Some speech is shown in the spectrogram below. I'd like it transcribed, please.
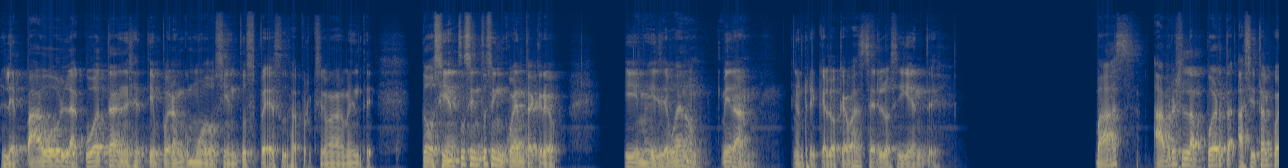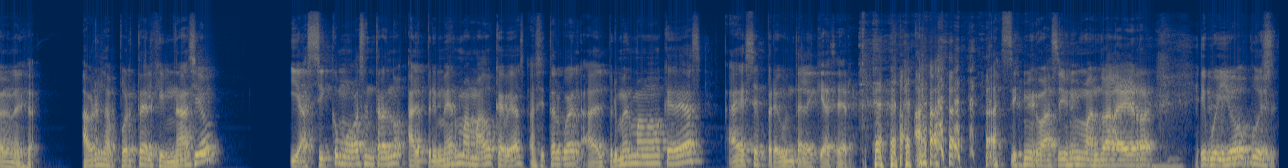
Le pago la cuota. En ese tiempo eran como 200 pesos aproximadamente. 200, 150 creo. Y me dice, bueno, mira, Enrique, lo que vas a hacer es lo siguiente. Vas, abres la puerta, así tal cual me dijo, abres la puerta del gimnasio y así como vas entrando, al primer mamado que veas, así tal cual, al primer mamado que veas, a ese pregúntale qué hacer. así, me, así me mandó a la guerra. Y pues yo, pues,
